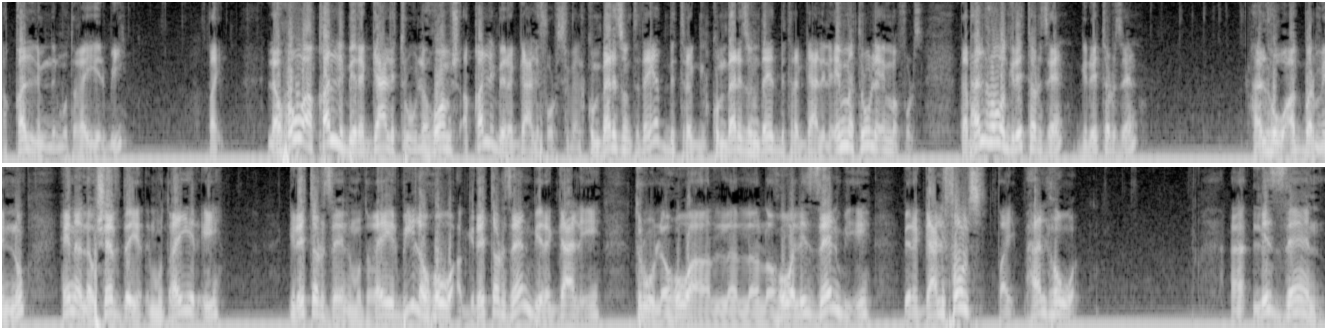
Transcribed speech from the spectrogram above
أقل من المتغير B. طيب لو هو أقل بيرجع لي true لو هو مش أقل بيرجع لي false يبقى ال comparison ديت بترجع ال comparison ديت بترجع لي لا إما true لا إما false طب هل هو greater than greater than هل هو أكبر منه؟ هنا لو شاف ديت المتغير A؟ greater than المتغير B لو هو greater than بيرجع لي إيه true لو هو لو هو less than B إيه بيرجع لي false طيب هل هو less than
